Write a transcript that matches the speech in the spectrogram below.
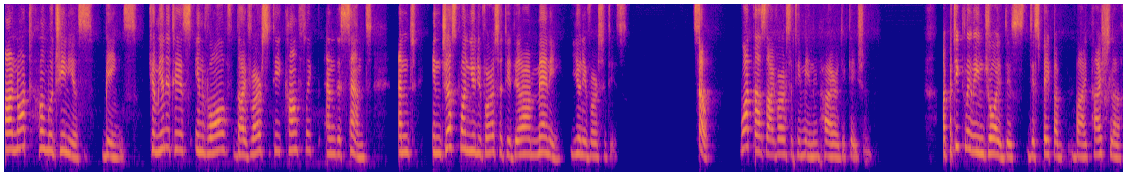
are not homogeneous beings. Communities involve diversity, conflict, and dissent. And in just one university, there are many universities. So what does diversity mean in higher education? I particularly enjoyed this, this paper by Teichler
